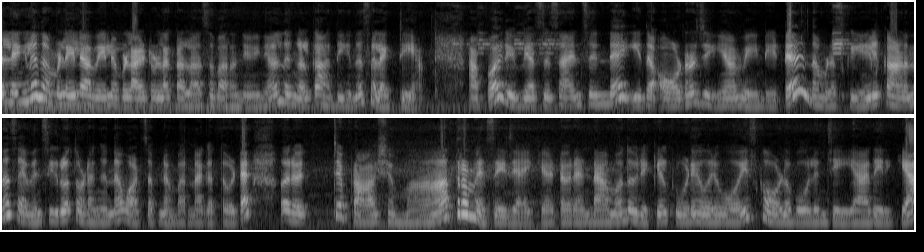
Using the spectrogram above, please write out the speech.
അല്ലെങ്കിൽ നമ്മളിൽ അവൈലബിൾ ആയിട്ടുള്ള കളേഴ്സ് പറഞ്ഞു കഴിഞ്ഞാൽ നിങ്ങൾക്ക് അതിൽ നിന്ന് സെലക്ട് ചെയ്യാം. അപ്പോൾ ദിവ്യാസ് സയൻസിന്റെ ഇത് ഓർഡർ ചെയ്യാൻ വേണ്ടിയിട്ട് നമ്മുടെ സ്ക്രീനിൽ കാണുന്ന സെവൻ സീറോ തുടങ്ങുന്ന വാട്സപ്പ് നമ്പറിനകത്തോട്ട് ഒരൊറ്റ പ്രാവശ്യം മാത്രം മെസ്സേജ് അയക്കുക കേട്ടോ. രണ്ടാമത് ഒരിക്കൽ കൂടെ ഒരു വോയിസ് കോൾ പോലും ചെയ്യാതിരിക്കുക.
